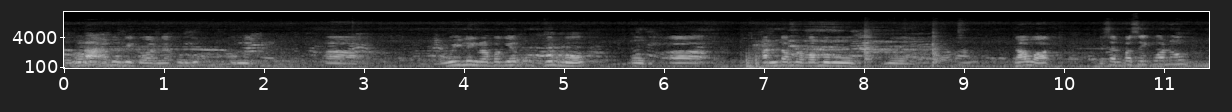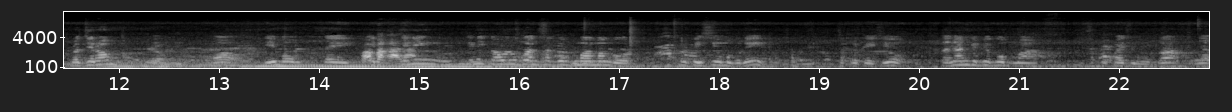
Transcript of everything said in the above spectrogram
So, mga abo gikuan nga kung kung ah willing ra ba gyud gyud mo o ah andam ra ba mo mo dawat bisan pa sa ikuan o Bro Jerome oh imo kay Mapakala. kining kining kahulugan sa gugma manggod sakripisyo mo gud eh sakripisyo tanan gyud yung gugma sacrifice mo ka nya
